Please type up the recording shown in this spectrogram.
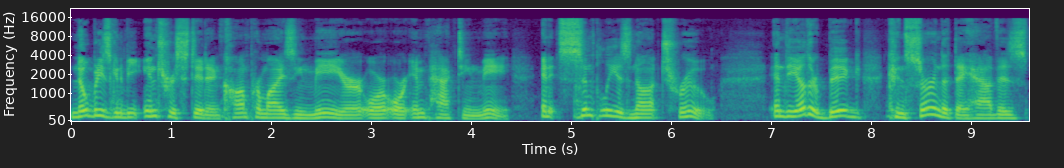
nobody's going to be interested in compromising me or, or, or impacting me. And it simply is not true. And the other big concern that they have is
